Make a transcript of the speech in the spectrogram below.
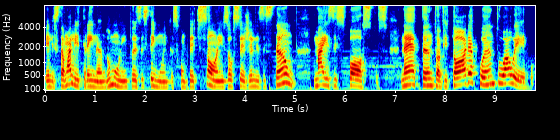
eles estão ali treinando muito, existem muitas competições, ou seja, eles estão mais expostos, né, tanto à vitória quanto ao erro.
